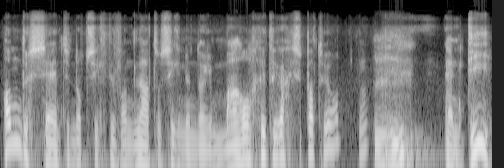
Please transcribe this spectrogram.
anders zijn ten opzichte van, laten we zeggen, een normaal gedragspatroon. Mhm. En die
